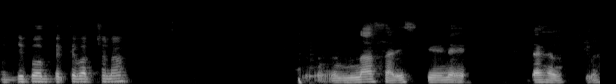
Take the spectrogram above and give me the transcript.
উদ্দীপক দেখতে পাচ্ছ না? না স্যার স্ক্রিনে দেখা যাচ্ছে না।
